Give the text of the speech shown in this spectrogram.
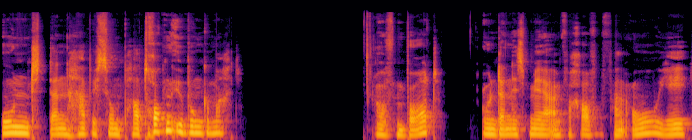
Und dann habe ich so ein paar Trockenübungen gemacht auf dem Board. Und dann ist mir einfach aufgefallen, oh je,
